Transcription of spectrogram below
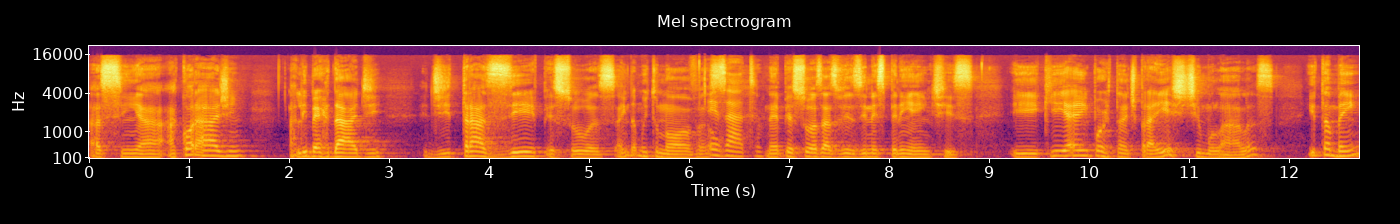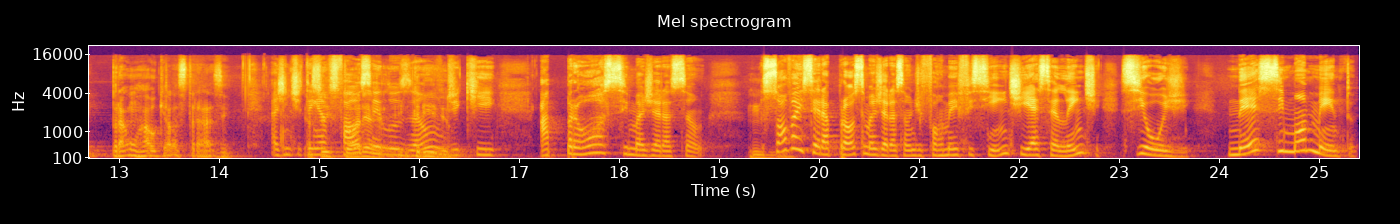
assim a, a coragem, a liberdade de trazer pessoas ainda muito novas, Exato. né, pessoas às vezes inexperientes, e que é importante para estimulá-las e também para honrar o que elas trazem. A gente tem Essa a falsa é ilusão é de que a próxima geração uhum. só vai ser a próxima geração de forma eficiente e excelente se hoje, nesse momento,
